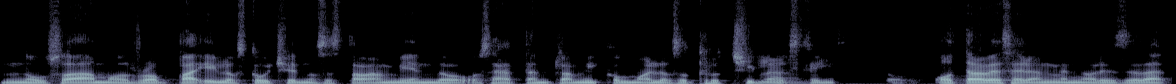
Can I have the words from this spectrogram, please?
no usábamos ropa y los coaches nos estaban viendo, o sea, tanto a mí como a los otros chicos que otra vez eran menores de edad.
